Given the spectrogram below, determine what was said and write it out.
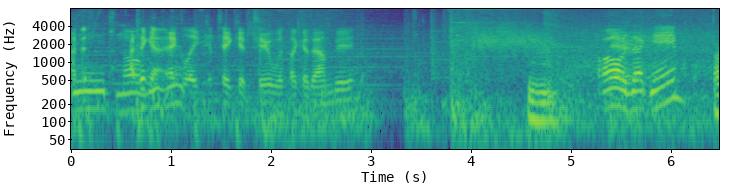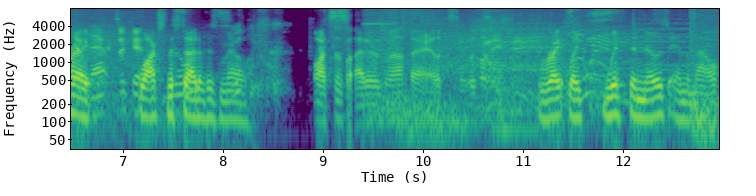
I thi- stage, no. I think an egg lay can take it too with like a down B. Mhm. Oh, is that game? All right. That, okay. Watch the side of his mouth. Watch the side of his mouth. Alright, let's see. Let's see. Right, like with the nose and the mouth.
